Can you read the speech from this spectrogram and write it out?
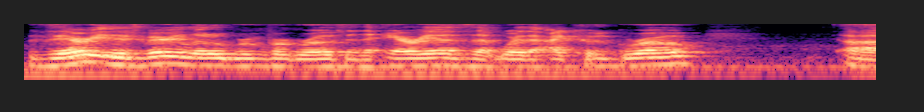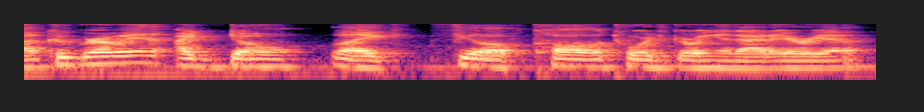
very there's very little room for growth in the areas that where that I could grow uh, could grow in. I don't like feel called towards growing in that area.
